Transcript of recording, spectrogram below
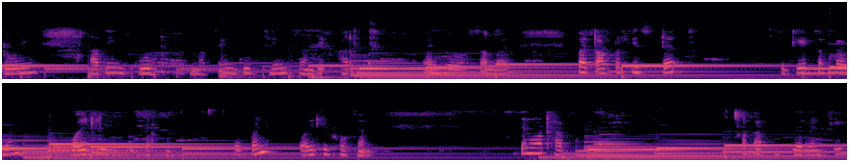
doing nothing good or nothing good things on the earth when he was alive. But after his death, the gates of heaven widely opened for him. Opened widely for him. Then what happens? What happens there when he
